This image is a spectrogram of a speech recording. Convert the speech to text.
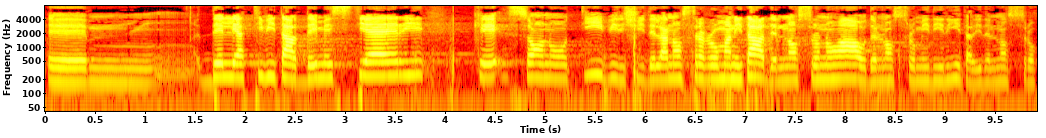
ehm, delle attività, dei mestieri che sono tipici della nostra romanità, del nostro know-how, del nostro Made in Italy, del nostro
